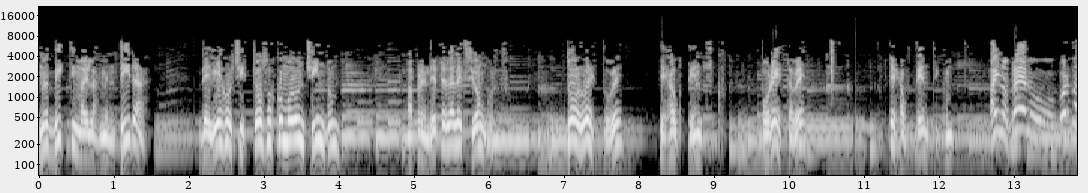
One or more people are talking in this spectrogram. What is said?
no es víctima de las mentiras de viejos chistosos como Don Chindon. Aprendete la lección, gordo. Todo esto, ve, es auténtico. Por esta, ve, es auténtico. ¡Ahí nos vemos, gordo!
